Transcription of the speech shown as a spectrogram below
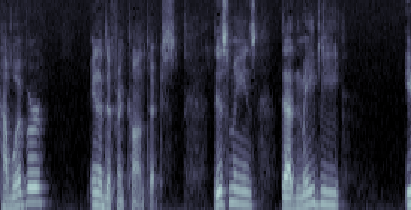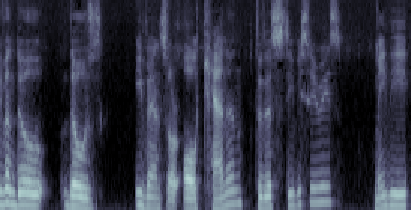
however, in a different context. This means that maybe even though those events are all canon to this TV series, maybe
